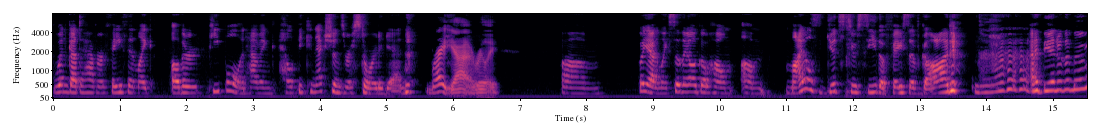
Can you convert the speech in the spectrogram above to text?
Gwen got to have her faith in like other people and having healthy connections restored again. Right. Yeah. Really. Um but yeah, and like so they all go home. Um Miles gets to see the face of God at the end of the movie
